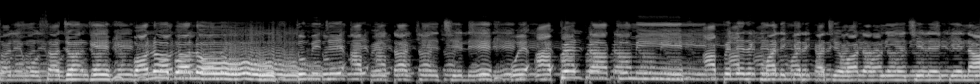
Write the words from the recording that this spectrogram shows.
সালে মুসা জঙ্গে বলো বলো তুমি যে আপেলটা খেয়েছিলে ওই আপেলটা তুমি আপেলের মালিকের কাছে অর্ডার নিয়েছিলে কিনা?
